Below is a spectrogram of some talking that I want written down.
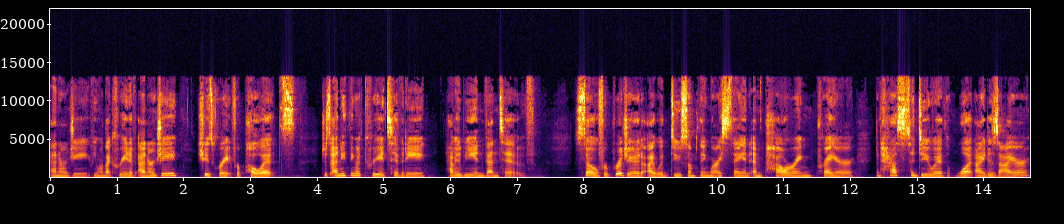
energy. If you want that creative energy, she's great for poets, just anything with creativity, having to be inventive. So for Bridget, I would do something where I say an empowering prayer that has to do with what I desire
